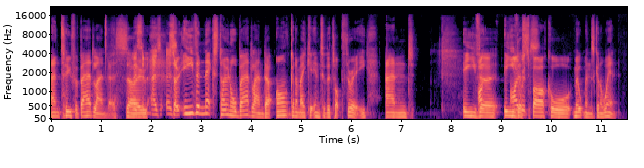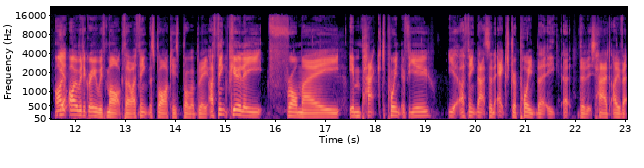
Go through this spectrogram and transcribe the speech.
and two for Badlander. So Listen, as- as- so either Nextone or Badlander aren't going to make it into the top three, and either I either would- Spark or Milkman's going to win. I, Yeah. I would agree with Mark though. I think the spark is probably. I think purely from a impact point of view. Yeah, I think that's an extra point that it, uh, that it's had over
